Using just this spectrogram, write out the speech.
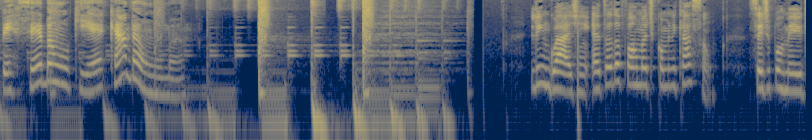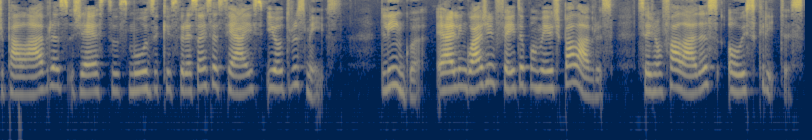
Percebam o que é cada uma. Linguagem é toda forma de comunicação, seja por meio de palavras, gestos, música, expressões sociais e outros meios. Língua é a linguagem feita por meio de palavras, sejam faladas ou escritas.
